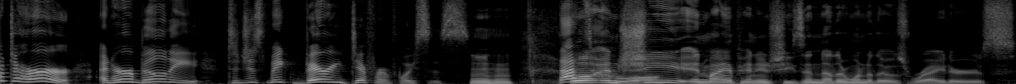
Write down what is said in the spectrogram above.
out to her and her ability to just make very different voices. Mhm. That's well, and cool. she, in my opinion, she's another one of those writers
